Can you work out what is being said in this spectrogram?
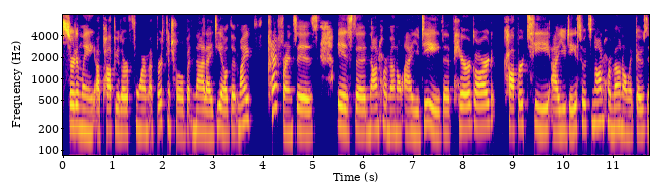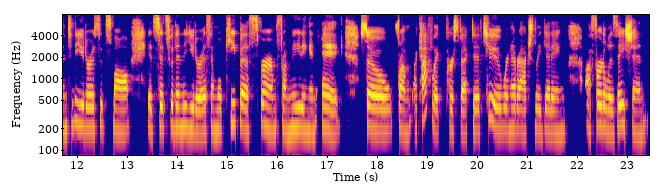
certainly a popular form of birth control, but not ideal. That my preference is is the non-hormonal IUD, the Paragard copper T IUD. So it's non hormonal. It goes into the uterus. It's small. It sits within the uterus and will keep a sperm from meeting an egg. So, from a Catholic perspective, too, we're never actually getting a fertilization,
